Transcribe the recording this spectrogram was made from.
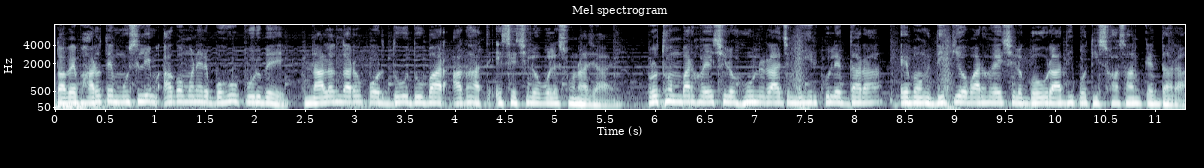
তবে ভারতে মুসলিম আগমনের বহু পূর্বে নালন্দার ওপর দু দুবার আঘাত এসেছিল বলে শোনা যায়। প্রথমবার হয়েছিল হুনরাজ মিহিরকুলের দ্বারা এবং দ্বিতীয়বার হয়েছিল গৌরাধিপতি শশাঙ্কের দ্বারা।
